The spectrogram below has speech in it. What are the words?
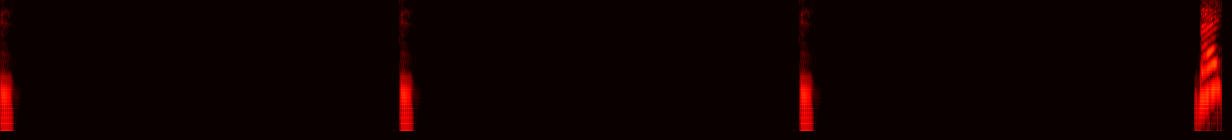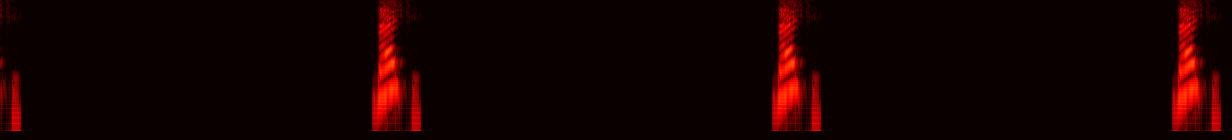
biz biz biz belki. Belki. Belki. Belki.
